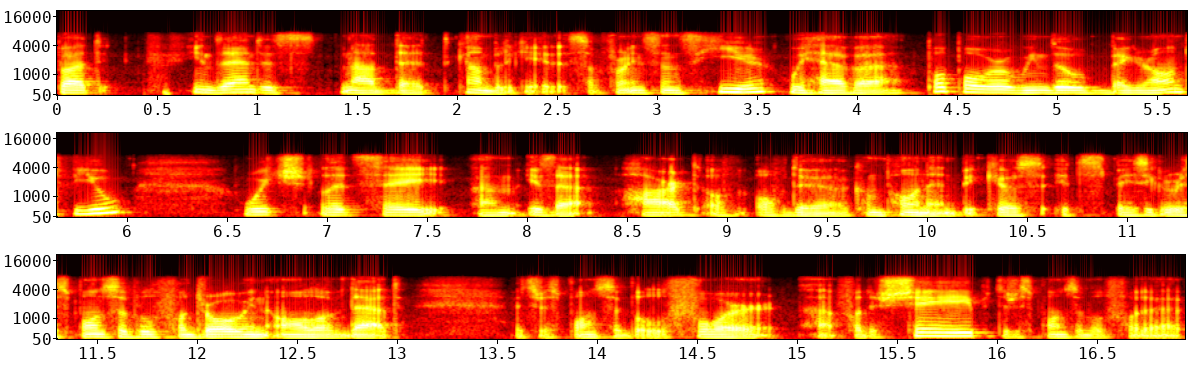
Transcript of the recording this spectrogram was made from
but in the end, it's not that complicated. So for instance, here we have a popover window background view, which let's say um, is a heart of, of the component because it's basically responsible for drawing all of that. It's responsible for uh, for the shape, it's responsible for the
